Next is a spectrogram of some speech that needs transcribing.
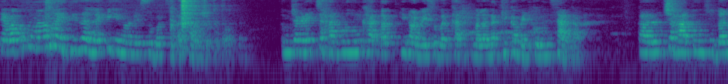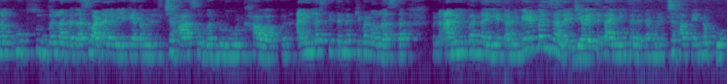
तेव्हापासून मला माहिती झालंय की हे नॉनव्हेज सोबत सुद्धा खाऊ शकतो आपण. तुमच्याकडे चहा बुडवून खातात की नॉनव्हेज सोबत खातात मला नक्की कमेंट करून सांगा. कारण चहातून सुद्धा ना खूप सुंदर लागतात. असं वाटायला लागले की आता म्हणजे चहा सोबत बुडवून खावा. पण आईला असते तर नक्की बनवलं असतं. पण अनिल पण नाही आहेत आणि वेळ पण झालाय. जेवायचं टायमिंग झालं त्यामुळे चहा काही नको.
